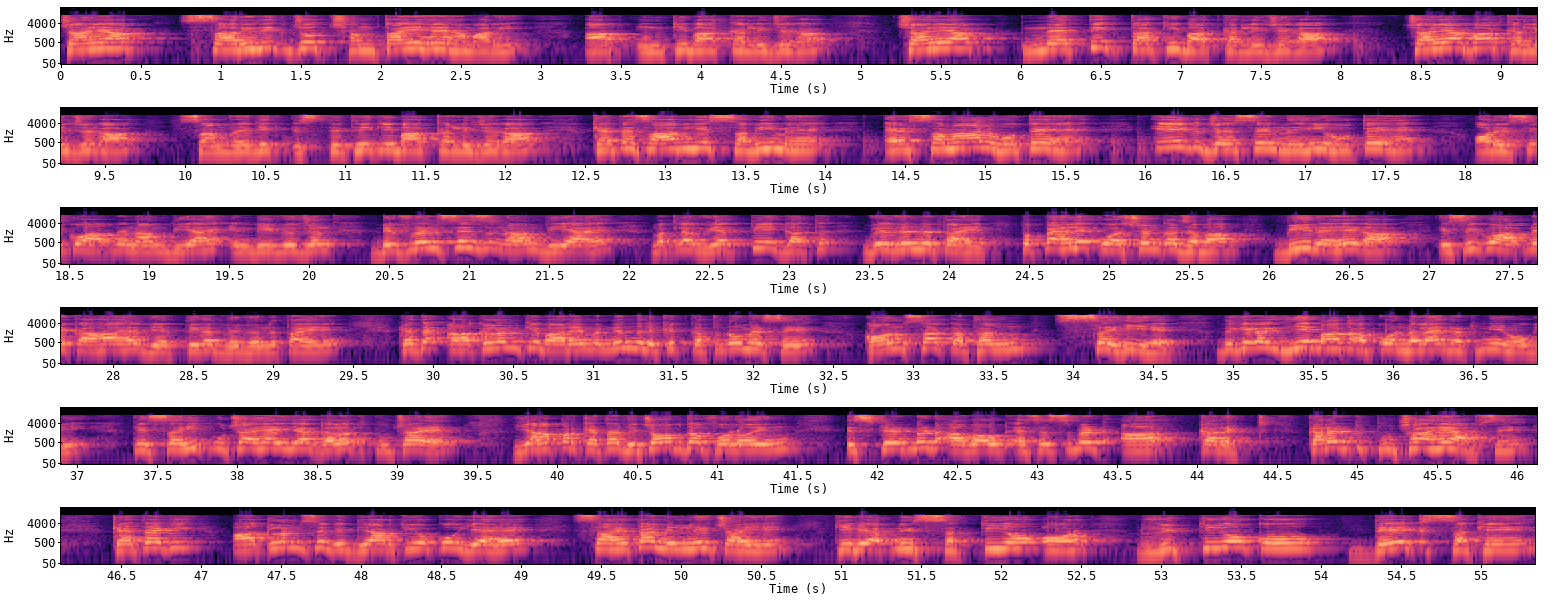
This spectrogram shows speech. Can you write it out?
चाहे आप शारीरिक जो क्षमताएँ हैं हमारी, आप उनकी बात कर लीजिएगा। चाहे आप नैतिकता की बात कर लीजिएगा, चाहे आप बात कर लीजिएगा सांवेगिक स्थिति की बात कर लीजिएगा। कहते साहब, ये सभी में असमान होते हैं, एक जैसे नहीं होते हैं। और इसी को आपने नाम दिया है इंडिविजुअल डिफरेंसेस नाम दिया है मतलब व्यक्तिगत विभिन्नताएँ। तो पहले क्वेश्चन का जवाब बी रहेगा। इसी को आपने कहा है व्यक्तिगत विभिन्नताएँ। कहते हैं, आकलन के बारे में निम्नलिखित कथनों में से कौन सा कथन सही है? देखिएगा, ये बात आपको अंडरलाइन रखनी होगी कि सही पूछा है या गलत पूछा है। यहाँ पर कहता है which of the following statement about assessment are correct correct पूछा है आपसे। कहता है कि आकलन से विद्यार्थियों को यह सहायता मिलनी चाहिए कि वे अपनी शक्तियों और रिक्तियों को देख सके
